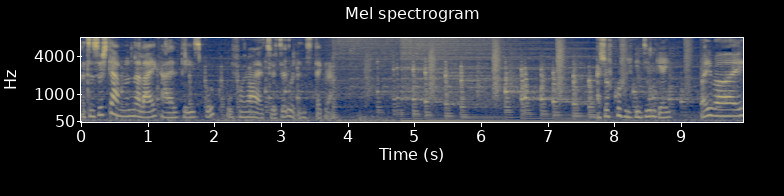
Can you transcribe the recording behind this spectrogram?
ما تنسوش تعملوا لنا like على الفيسبوك و follow على تويتر والإنستجرام. أشوفكم في الفيديو الجاي. bye bye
